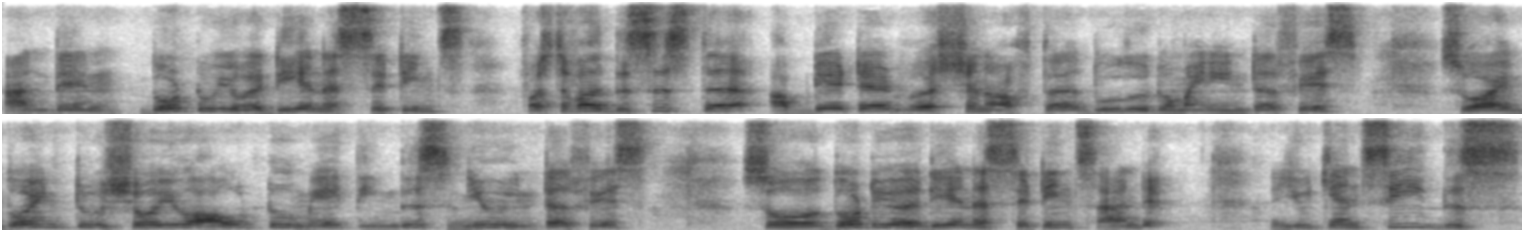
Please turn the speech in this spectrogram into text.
and then go to your DNS settings. First of all, this is the updated version of the Google domain interface. So I'm going to show you how to make in this new interface so go to your DNS settings and you can see this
